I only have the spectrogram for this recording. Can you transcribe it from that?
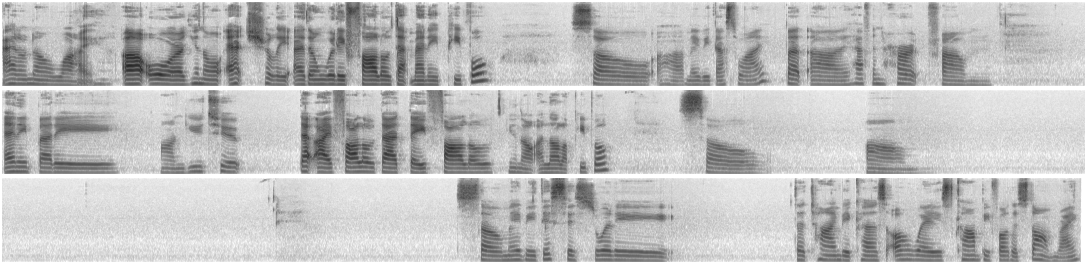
I don't know why. Uh, or, you know, actually, I don't really follow that many people. So uh, maybe that's why. But I haven't heard from anybody on YouTube that I follow that they follow, you know, a lot of people. So, um, so maybe this is really the time because always calm before the storm, right?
